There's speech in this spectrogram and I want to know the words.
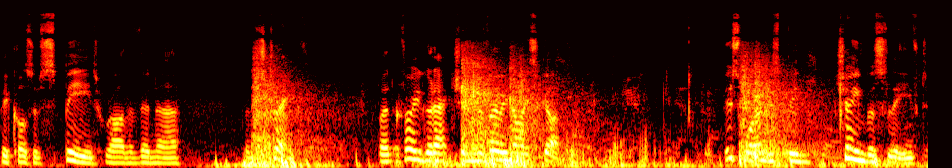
because of speed rather than, uh, than strength. But a very good action and a very nice gun. This one has been chamber sleeved,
